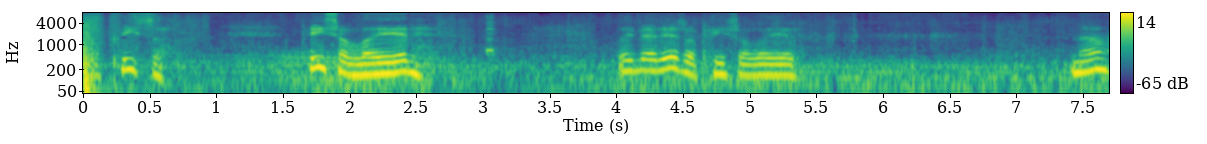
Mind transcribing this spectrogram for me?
A piece of piece of lead. I believe that is a piece of lead. No?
